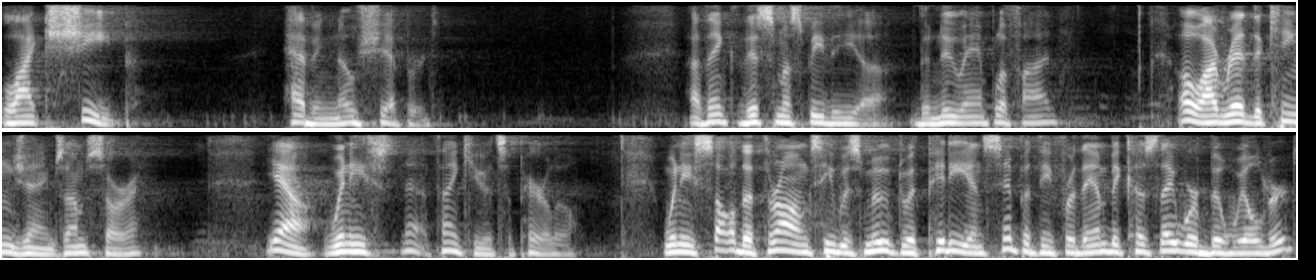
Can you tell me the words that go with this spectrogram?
like sheep having no shepherd. I think this must be the, uh, the New Amplified. Oh, I read the King James. I'm sorry. Yeah, when he, thank you, it's a parallel. When he saw the throngs, he was moved with pity and sympathy for them because they were bewildered,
